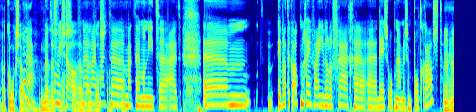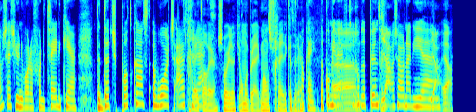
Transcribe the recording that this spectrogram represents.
Ja, kom ik zo. Ja, ik ben het kom even los, jezelf. eh, nee, het maar maakt, eh, ja. maakt helemaal niet eh, uit. Ehm, wat ik ook nog even aan je wilde vragen. eh, deze opname is een podcast. Mhm. En op 6 juni worden voor de tweede keer de Dutch Podcast Awards Vergeet uitgereikt. het alweer. Sorry dat ik je onderbreek, maar anders vergeet ik het weer. Oké, dan kom je weer even Ehm, terug op dat punt. Gaan ja. we zo naar die... eh, Ja, ja,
